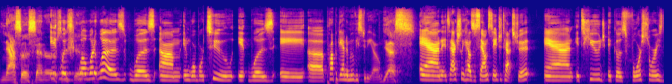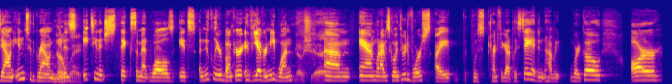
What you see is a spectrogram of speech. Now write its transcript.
NASA Center. Or it was shit. well what it was was um, in world war ii it was a uh, propaganda movie studio Yes. and it actually has a soundstage attached to it and it's huge it goes four stories down into the ground No it is way. 18 inch thick cement walls it's a nuclear bunker if you ever need one No shit. um, and when I was going through a divorce, I was trying to figure out a place to stay. I didn't have anywhere to go. Our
